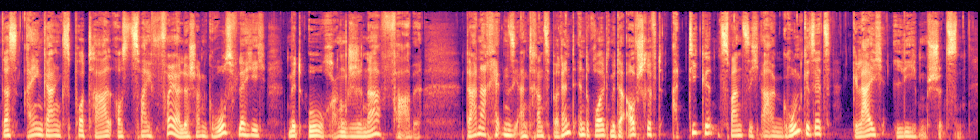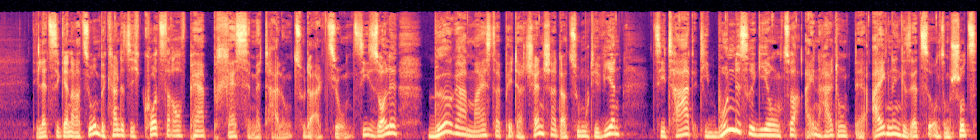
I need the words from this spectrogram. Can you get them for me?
das Eingangsportal aus zwei Feuerlöschern großflächig mit orangener Farbe. Danach hätten sie ein Transparent entrollt mit der Aufschrift Artikel 20a Grundgesetz gleich Leben schützen. Die letzte Generation bekannte sich kurz darauf per Pressemitteilung zu der Aktion. Sie solle Bürgermeister Peter Tschentscher dazu motivieren, Zitat, die Bundesregierung zur Einhaltung der eigenen Gesetze und zum Schutz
